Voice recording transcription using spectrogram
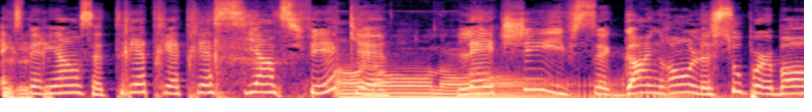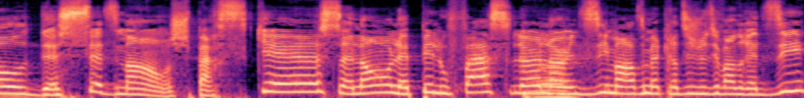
expérience très, très, très scientifique, Oh non, non, les. Chiefs gagneront le Super Bowl de ce dimanche parce que, selon le pile ou face, là, lundi, mardi, mercredi, jeudi, vendredi,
